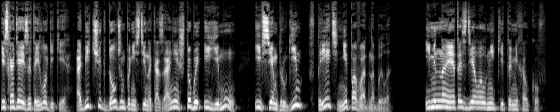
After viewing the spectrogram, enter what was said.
Исходя из этой логики, обидчик должен понести наказание, чтобы и ему, и всем другим впредь неповадно было. Именно это сделал Никита Михалков.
